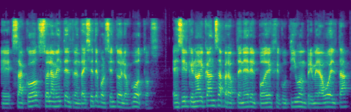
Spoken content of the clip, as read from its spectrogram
eh, sacó solamente el 37% de los votos, es decir, que no alcanza para obtener el poder ejecutivo en primera vuelta,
